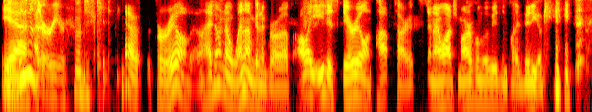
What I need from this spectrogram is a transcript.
Yeah, loser. You're, I'm just kidding. Yeah, for real though. I don't know when I'm gonna grow up. All I eat is cereal and Pop Tarts, and I watch Marvel movies and play video games.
